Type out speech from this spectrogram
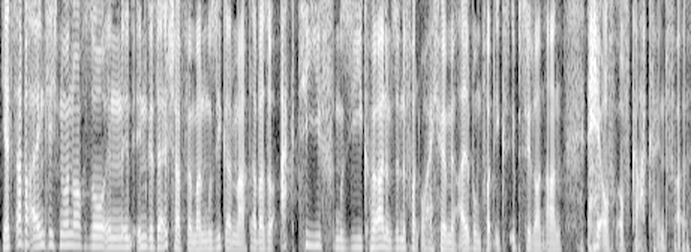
jetzt aber eigentlich nur noch so in, in, in Gesellschaft, wenn man Musik anmacht, aber so aktiv Musik hören im Sinne von, oh, ich höre mir Album von XY an. Ey, auf, auf gar keinen Fall.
